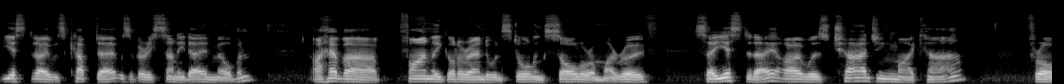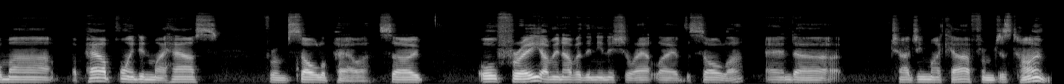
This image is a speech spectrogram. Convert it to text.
yesterday was Cup Day. It was a very sunny day in Melbourne. I have uh, finally got around to installing solar on my roof. So yesterday I was charging my car from uh, a power point in my house from solar power. So all free. I mean, other than the initial outlay of the solar and uh, charging my car from just home,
